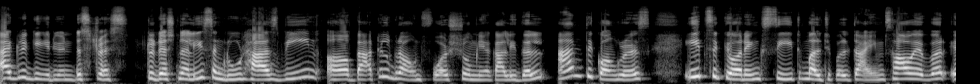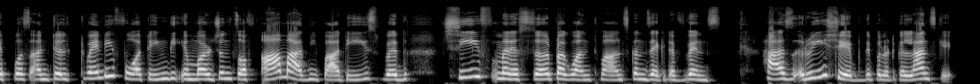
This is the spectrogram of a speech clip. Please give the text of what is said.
agrarian distress. Traditionally, Sangrur has been a battleground for Shromani Akali Dal and the Congress, each securing seat multiple times. However, it was until 2014 the emergence of Aam Aadmi parties with Chief Minister Bhagwant Mann's consecutive wins has reshaped the political landscape.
